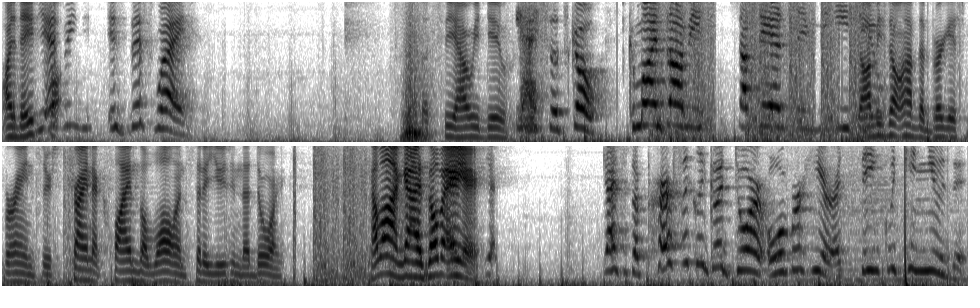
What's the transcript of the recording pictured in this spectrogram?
Are they? The enemy is this way. Let's see how we do. Yes, let's go. Come on, zombies. Stop dancing. We need Zombies you. don't have the biggest brains. They're trying to climb the wall instead of using the door. Come on, guys, over here. Yeah. Guys, there's a perfectly good door over here. I think we can use it.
